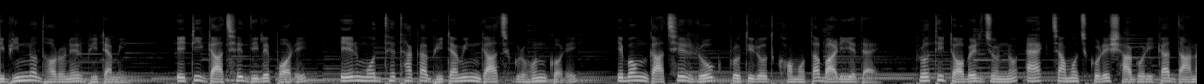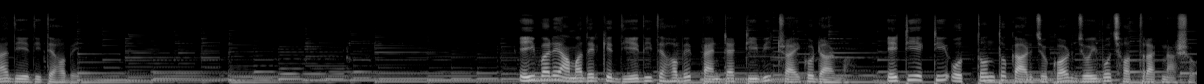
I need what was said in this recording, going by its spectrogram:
বিভিন্ন ধরনের ভিটামিন। এটি গাছে দিলে পরে, এর মধ্যে থাকা ভিটামিন গাছ গ্রহণ করে এবং গাছের রোগ প্রতিরোধ ক্ষমতা বাড়িয়ে দেয়। প্রতি টবের জন্য এক চামচ করে সাগরিকা দানা দিয়ে দিতে হবে। এইবারে আমাদেরকে দিয়ে দিতে হবে প্যান্টার টিভি ট্রাইকোডার্মা। এটি একটি অত্যন্ত কার্যকর জৈব ছত্রাকনাশক।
